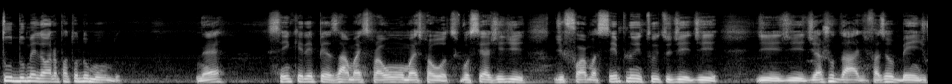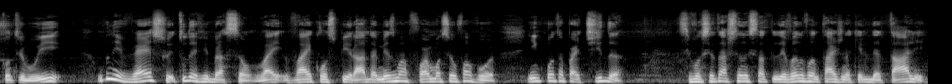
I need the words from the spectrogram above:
tudo melhora para todo mundo, né? Sem querer pesar mais para um ou mais para outro. Você agir de, de forma sempre no intuito de, de, de, de, de ajudar, de fazer o bem, de contribuir, o universo, tudo é vibração, vai, vai conspirar da mesma forma a seu favor. em contrapartida, se você está achando que está levando vantagem naquele detalhe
